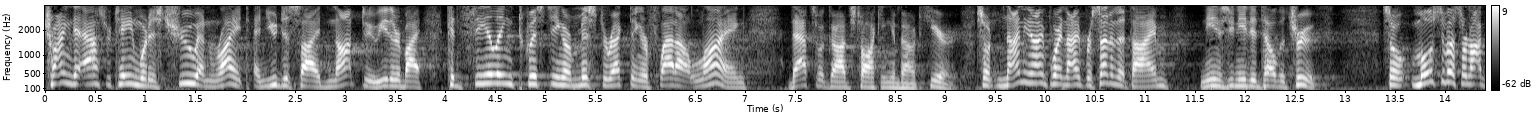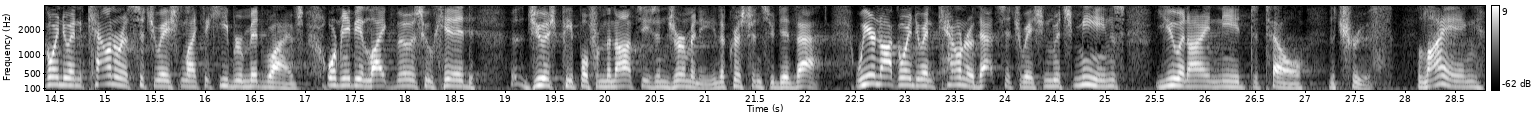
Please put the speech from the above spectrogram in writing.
trying to ascertain what is true and right, and you decide not to, either by concealing, twisting, or misdirecting, or flat out lying, that's what God's talking about here. So 99.9% of the time means you need to tell the truth. So most of us are not going to encounter a situation like the Hebrew midwives, or maybe like those who hid Jewish people from the Nazis in Germany, the Christians who did that. We are not going to encounter that situation, which means you and I need to tell the truth. Lying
